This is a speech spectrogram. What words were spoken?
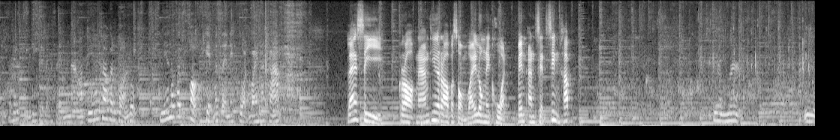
เราก็ได้สีที่จะเป็นใส่มะนาวเอาตีให้เข้ากันก่อนลูกทีนี้เราก็จะกรอกเก็บมาใส่ในขวดไว้นะครับและ 4. กรอกน้ำที่เราผสมไว้ลงในขวดเป็นอันเสร็จสิ้นครับเยี่ยมมากอืม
